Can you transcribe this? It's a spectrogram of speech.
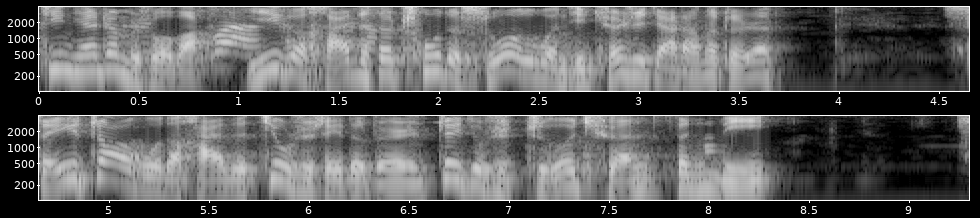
今天这么说吧，一个孩子他出的所有的问题全是家长的责任，谁照顾的孩子就是谁的责任，这就是责权分离。是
